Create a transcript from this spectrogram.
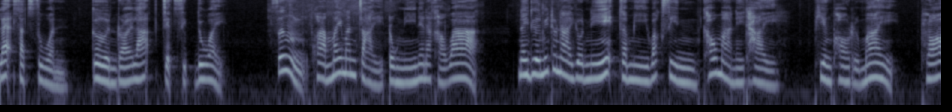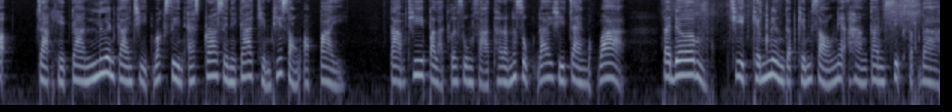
และสัดส่วนเกินร้อยละ 70 ด้วย ซึ่งความไม่มั่นใจตรงนี้เนี่ยนะคะว่า ในเดือนมิถุนายนนี้จะมีวัคซีนเข้ามาในไทย เพียงพอหรือไม่ เพราะจากเหตุการณ์เลื่อนการฉีดวัคซีนแอสตราเซเนกาเข็มที่ 2 ออกไป ตามที่ปลัดกระทรวงสาธารณสุขได้ชี้แจงบอกว่า แต่เดิมฉีดเข็ม 1 กับเข็ม 2 เนี่ยห่างกัน 10 สัปดาห์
